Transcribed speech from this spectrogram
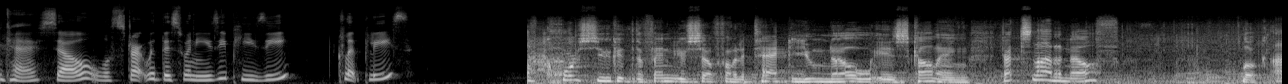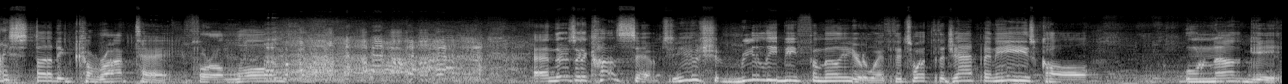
Okay. So we'll start with this one easy peasy. Clip, please. Of course, you could defend yourself from an attack you know is coming. That's not enough. Look, I studied karate for a long time. And there's a concept you should really be familiar with. It's what the Japanese call unagi.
